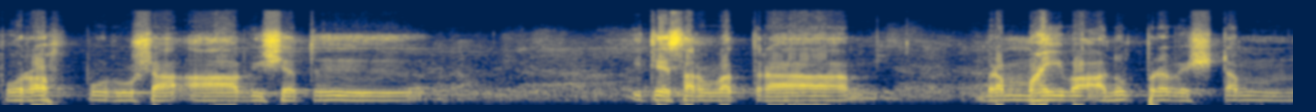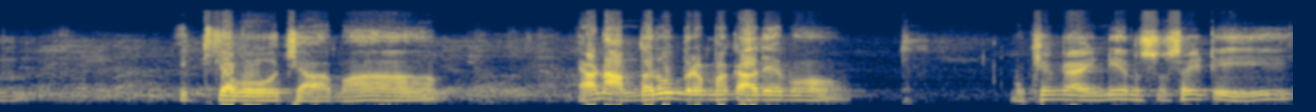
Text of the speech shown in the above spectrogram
పురఃపురుష ఆవిశత్ ఇది సర్వత్రా బ్రహ్మైవ అనుప్రవిష్టం ఇత్యవోచామా. ఏమన్నా అందరూ బ్రహ్మ కాదేమో? ముఖ్యంగా ఇండియన్ సొసైటీ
